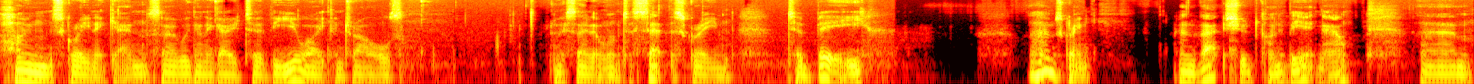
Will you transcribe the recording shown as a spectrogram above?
home screen again. So we're going to go to the UI controls. We say that we want to set the screen to be the home screen. And that should kind of be it now. Um,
